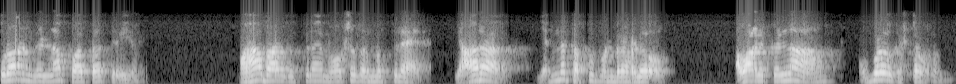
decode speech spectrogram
புராணங்கள்லாம் பார்த்தா தெரியும். மகாபாரதத்துல மோட்ச தர்மத்துல யாரா என்ன தப்பு பண்றாளோ அவளுக்கெல்லாம் அவ்வளவு கஷ்டம் வரும்.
